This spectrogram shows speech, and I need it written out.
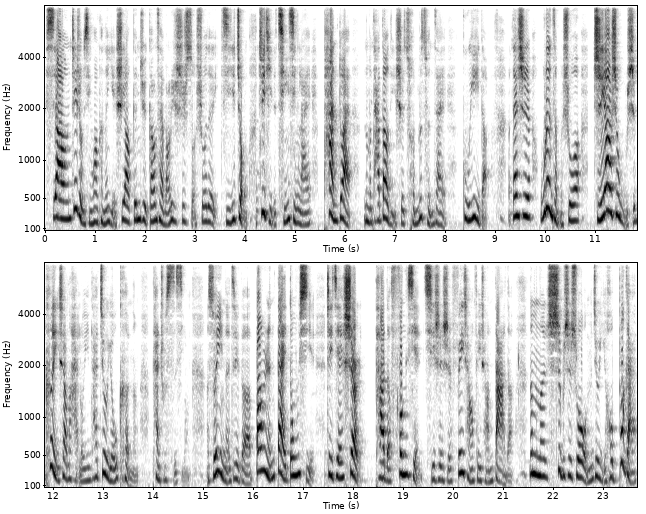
像这种情况，可能也是要根据刚才王律师所说的几种具体的情形来判断，那么她到底是存不存在故意的。但是无论怎么说，只要是五十克以上的海洛因，他就有可能判处死刑。所以呢，这个帮人带东西这件事儿。它的风险其实是非常非常大的。那么呢，是不是说我们就以后不敢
